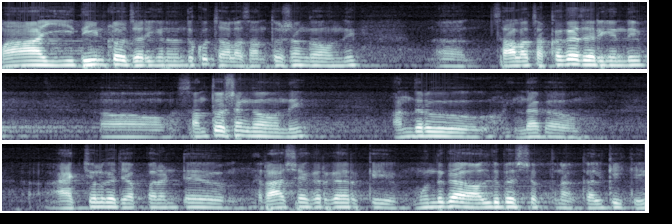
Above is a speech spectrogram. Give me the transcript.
మా ఈ దీంట్లో జరిగినందుకు చాలా సంతోషంగా ఉంది. చాలా చక్కగా జరిగింది. సంతోషంగా ఉంది. అందరూ ఇందాక యాక్చువల్గా చెప్పాలంటే రాజశేఖర్ గారికి ముందుగా ఆల్ ది బెస్ట్ చెప్తున్నా కల్కికి.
